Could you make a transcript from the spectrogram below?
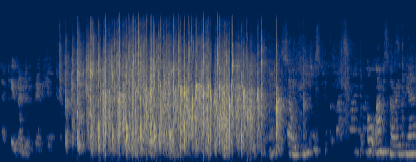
Thank you, thank you, thank you. Sorry, can you just put the last slide? Oh, I'm sorry, yeah.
